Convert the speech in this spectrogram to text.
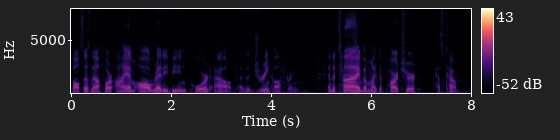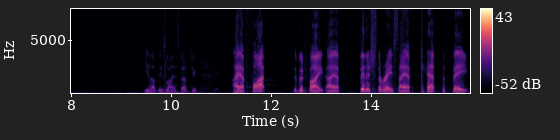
Paul says now, For I am already being poured out as a drink offering, and the time of my departure has come. You love these lines, don't you? I have fought the good fight. I have finished the race. I have kept the faith.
